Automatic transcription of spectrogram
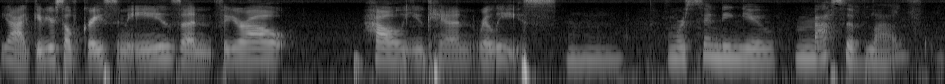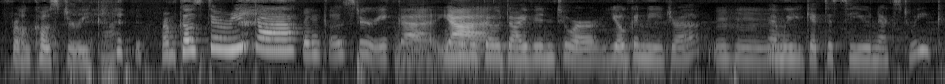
yeah, give yourself grace and ease and figure out how you can release. And we're sending you massive love from Costa Rica. from Costa Rica. From Costa Rica. Yeah. We're gonna go dive into our yoga nidra, mm-hmm. and we get to see you next week.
